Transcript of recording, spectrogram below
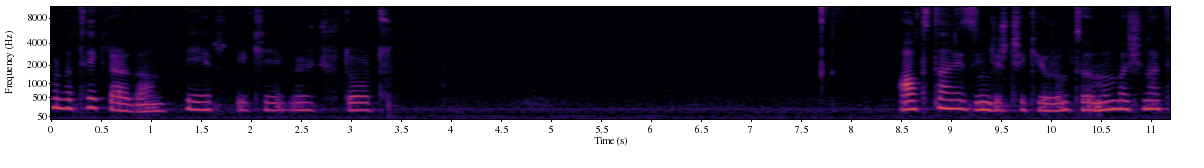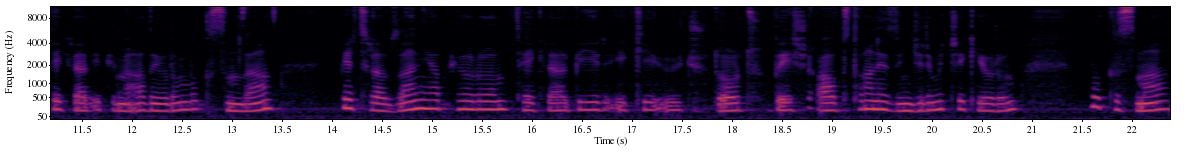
Burada tekrardan 1 2 3 4 6 tane zincir çekiyorum. Tığımın başına tekrar ipimi alıyorum. Bu kısımdan bir trabzan yapıyorum. Tekrar 1 2 3 4 5 6 tane zincirimi çekiyorum. Bu kısma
